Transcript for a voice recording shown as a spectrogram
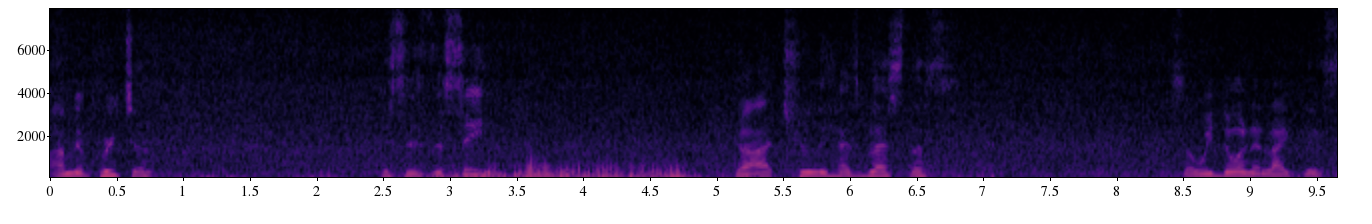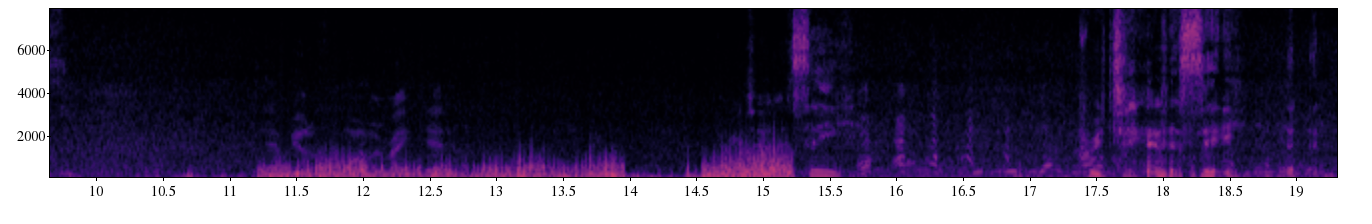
I'm your preacher. This is the sea. God truly has blessed us. So we're doing it like this. That beautiful woman right there. Sea. Preaching in.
